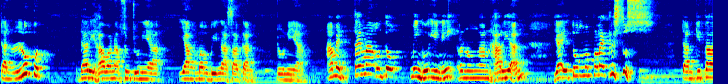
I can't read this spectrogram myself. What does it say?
dan luput dari hawa nafsu dunia yang membinasakan dunia. Amin. Tema untuk minggu ini renungan harian yaitu mempelai Kristus. Dan kita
